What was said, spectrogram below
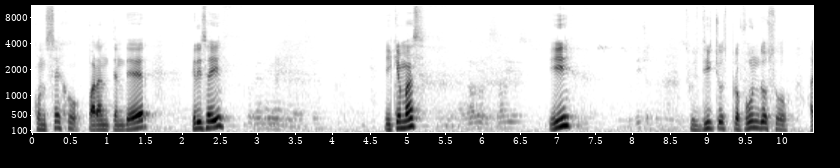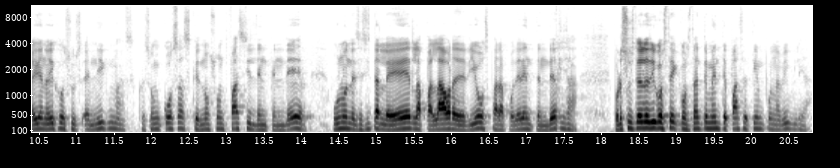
consejo para entender. ¿Qué dice ahí? ¿Y qué más? Y sus dichos profundos, o alguien lo dijo, sus enigmas, que son cosas que no son fáciles de entender. Uno necesita leer la palabra de Dios para poder entenderla. Por eso usted le digo a usted que constantemente pase tiempo en la Biblia.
